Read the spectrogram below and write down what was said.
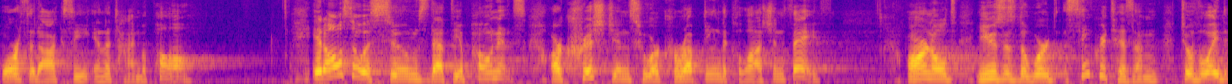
orthodoxy in the time of Paul. It also assumes that the opponents are Christians who are corrupting the Colossian faith. Arnold uses the word syncretism to avoid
